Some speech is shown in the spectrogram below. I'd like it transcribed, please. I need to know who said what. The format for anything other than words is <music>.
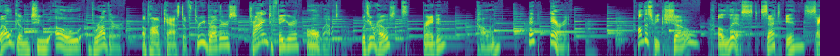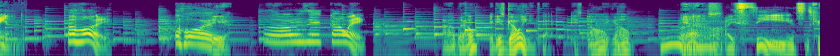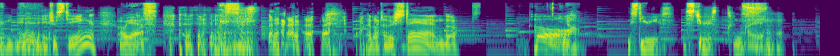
Speaker 1: Welcome to Oh Brother, a podcast of three brothers trying to figure it all out, with your hosts, Brandon, Collin, and Aaron. On this week's show, a list set in sand. Ahoy!
Speaker 2: Ahoy!
Speaker 1: How's it going?
Speaker 2: Uh, well, it is going, in fact.
Speaker 1: It,
Speaker 2: There
Speaker 1: oh,
Speaker 2: go.
Speaker 1: oh.
Speaker 2: Yes.
Speaker 1: Oh, I see. This is very interesting.
Speaker 2: Oh, yes. <laughs>
Speaker 1: I don't understand. Oh,
Speaker 2: You know, mysterious.
Speaker 1: mysterious. I-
